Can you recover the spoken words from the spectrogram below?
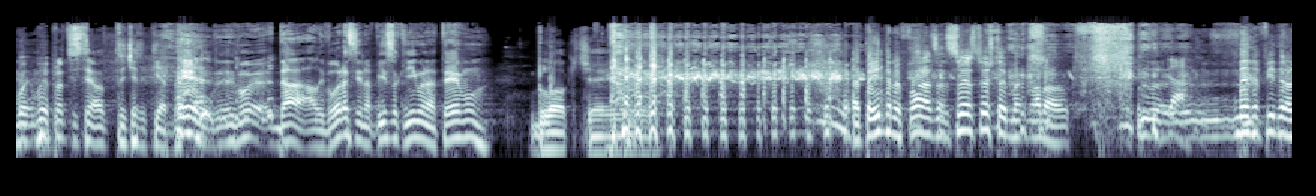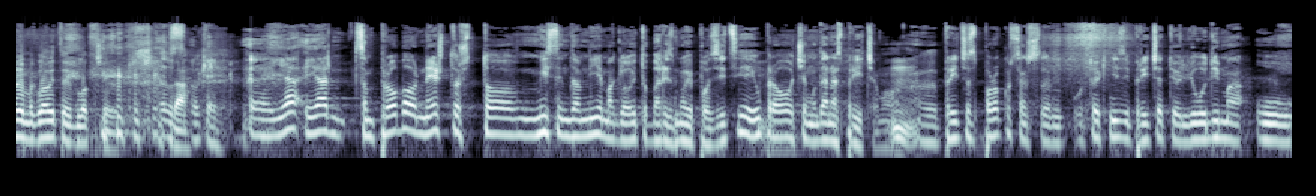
Moj, moj proces je od 3-4 tjedna. E, moj- da, ali Voras je napisao knjigu na temu Blockchain. A to je internet fora, za sve, sve što je ono, nedefinirano i maglovito je blockchain. Da. Ok. E, ja, ja sam probao nešto što mislim da nije maglovito, bar iz moje pozicije i upravo ovo o čemu danas pričamo. Mm. Priča, pokušao sam u toj knjizi pričati o ljudima u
